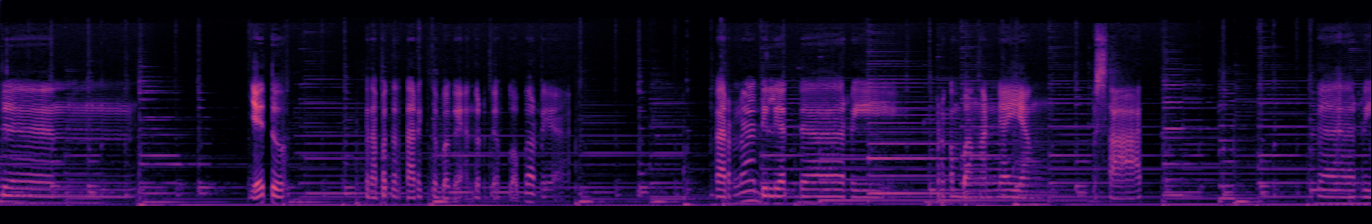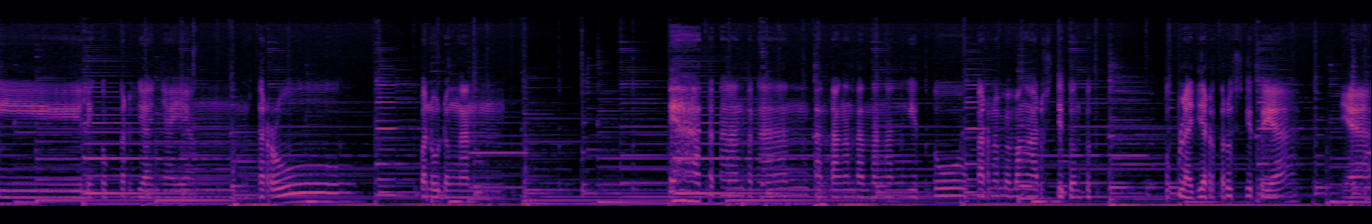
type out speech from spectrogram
dan ya itu kenapa tertarik sebagai Android developer? Ya karena dilihat dari perkembangannya yang pesat dari lingkup kerjanya yang seru penuh dengan ya tekanan-tekanan tantangan-tantangan gitu karena memang harus dituntut untuk belajar terus gitu ya. Ya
